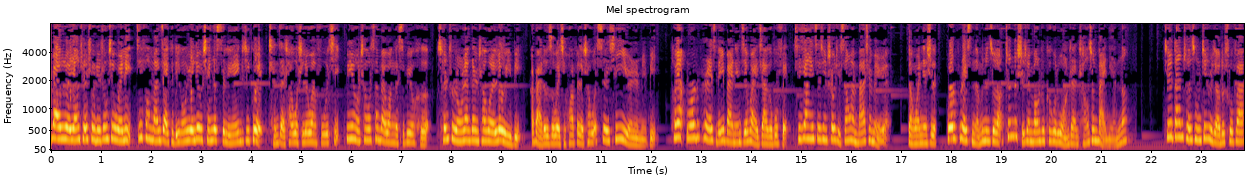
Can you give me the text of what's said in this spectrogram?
百度的阳泉数据中心为例，机房满载可提供约六千个四零 A 机柜，承载超过十六万服务器，并拥有超过三百万个 CPU 核，存储容量更是超过了六亿 B。而百度则为其花费了超过四十七亿元人民币。同样，WordPress 的一百年计划也价格不菲，即将一次性收取三万八千美元。但关键是，WordPress 能不能做到真的实现帮助客户的网站长存百年呢？其实，单纯从技术角度出发，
